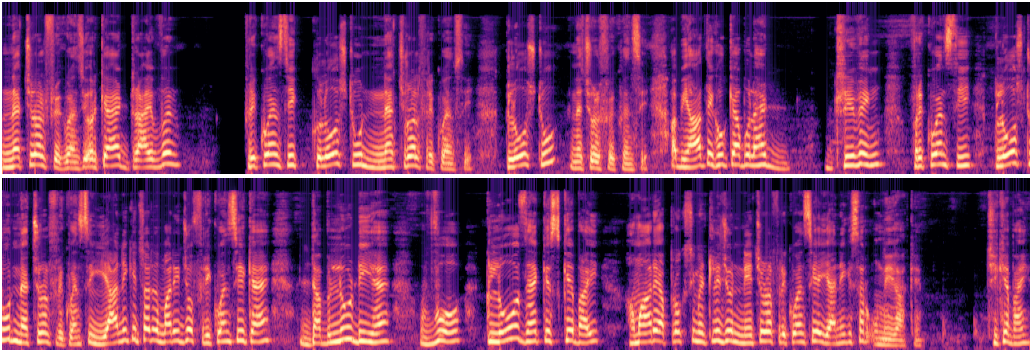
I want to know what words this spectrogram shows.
natural frequency और क्या है? Driver frequency close to natural frequency close to natural frequency अब यहाँ देखो क्या बोला है? Driving frequency close to natural frequency यानी कि सर, हमारी जो फ्रीक्वेंसी क्या है? डब्ल्यू डी है। वो क्लोज है किसके भाई? हमारे अप्रोक्सीमेटली जो नेचुरल फ्रीक्वेंसी है, यानी कि सर ओमेगा के। ठीक है भाई?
